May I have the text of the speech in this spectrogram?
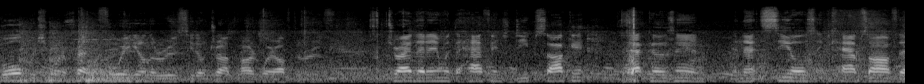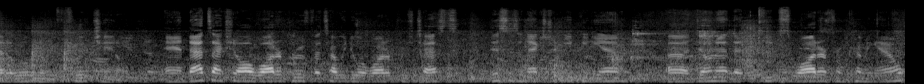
bolt, which you want to prep before you get on the roof so you don't drop hardware off the roof. Drive that in with a half inch deep socket, that goes in, and that seals and caps off that aluminum flute channel. And that's actually all waterproof. That's how we do our waterproof tests. This is an extra EPDM uh, donut that keeps water from coming out.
